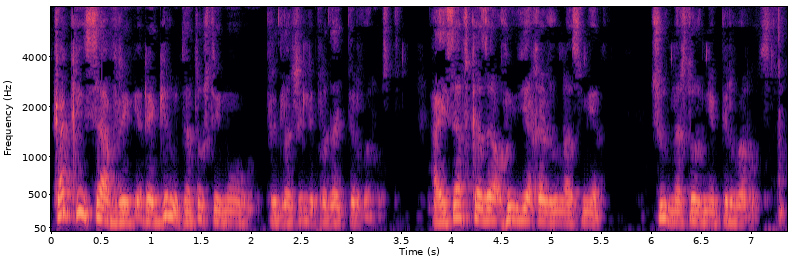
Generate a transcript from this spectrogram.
как Исав реагирует на то, что ему предложили продать первородство? А Исав сказал, я хожу на смерть. Что, на что же мне первородство?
